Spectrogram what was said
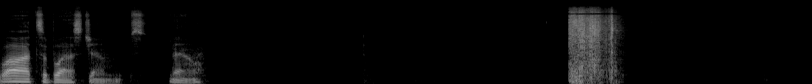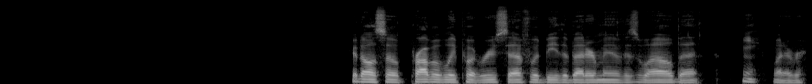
Lots of blast gems now. Could also probably put Rusev would be the better move as well, but eh, whatever.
